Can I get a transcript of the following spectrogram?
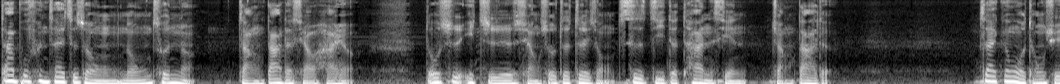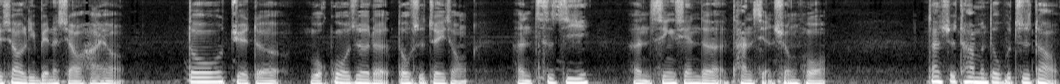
大部分在这种农村呢长大的小孩啊，都是一直享受着这种刺激的探险长大的。在跟我同学校里边的小孩哦，都觉得我过着的都是这种。很刺激、很新鲜的探险生活，但是他们都不知道，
